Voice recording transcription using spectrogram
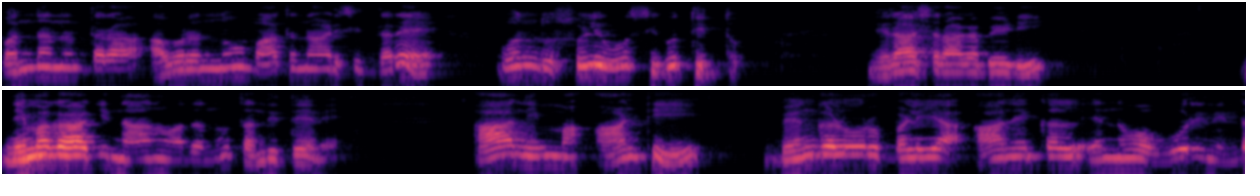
ಬಂದ ನಂತರ ಅವರನ್ನೂ ಮಾತನಾಡಿಸಿದ್ದರೆ ಒಂದು ಸುಳಿವು ಸಿಗುತ್ತಿತ್ತು. ನಿರಾಶರಾಗಬೇಡಿ. ನಿಮಗಾಗಿ ನಾನು ಅದನ್ನು ತಂದಿದ್ದೇನೆ. ಆ ನಿಮ್ಮ ಆಂಟಿ ಬೆಂಗಳೂರು ಬಳಿಯ ಆನೇಕಲ್ ಎನ್ನುವ ಊರಿನಿಂದ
